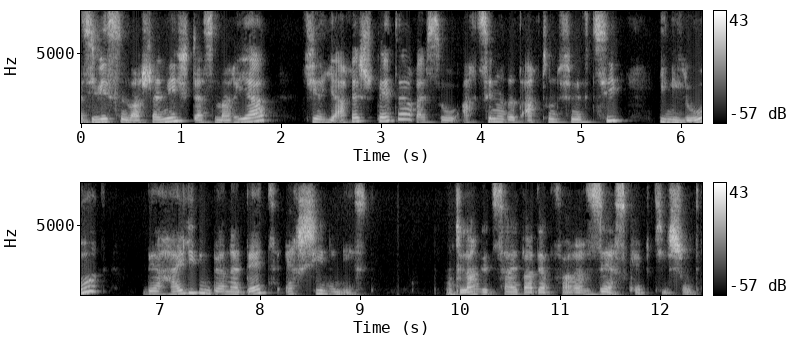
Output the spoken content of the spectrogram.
Sie wissen wahrscheinlich, dass Maria vier Jahre später, also 1858, in Lourdes der heiligen Bernadette erschienen ist. Und lange Zeit war der Pfarrer sehr skeptisch und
